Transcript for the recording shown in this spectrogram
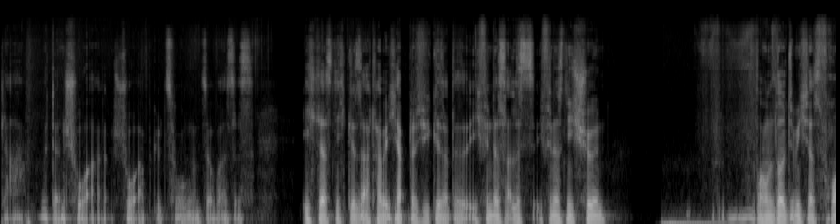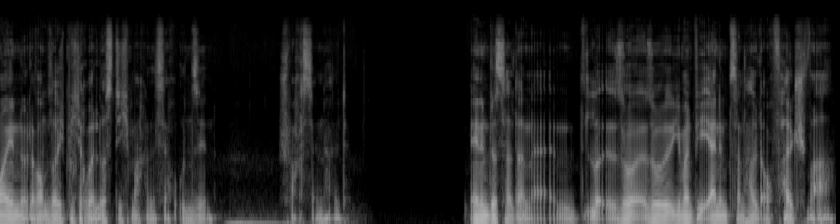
Klar, wird dann Show, Show abgezogen und sowas. Dass ich das nicht gesagt habe. Ich habe natürlich gesagt, ich finde das alles, ich finde das nicht schön. Warum sollte mich das freuen oder warum soll ich mich darüber lustig machen? Das ist ja auch Unsinn. Schwachsinn halt. Er nimmt das halt dann, äh, so, so jemand wie er nimmt es dann halt auch falsch wahr.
